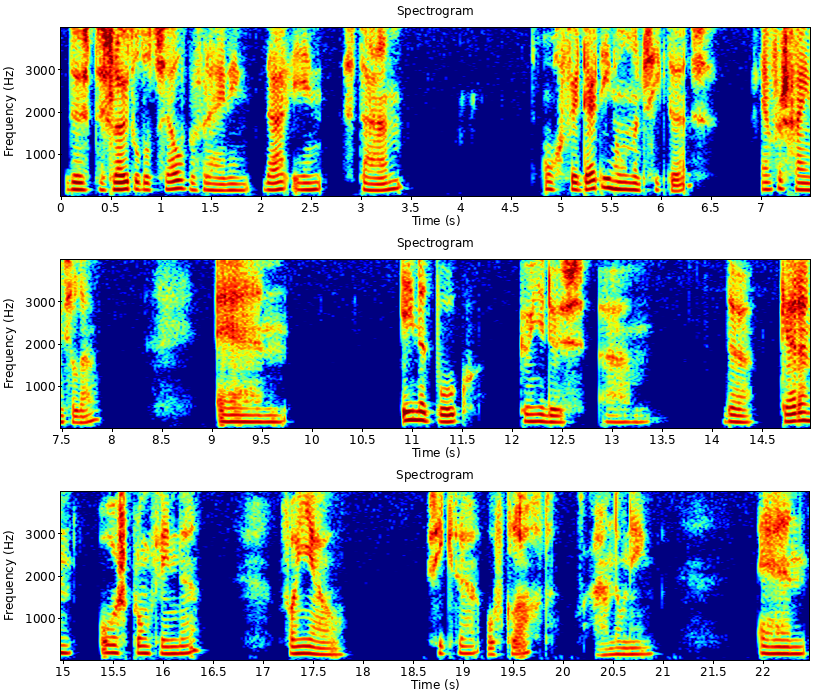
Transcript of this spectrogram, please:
dus de sleutel tot zelfbevrijding. Daarin staan ongeveer 1300 ziektes en verschijnselen. En in het boek kun je dus um, de kernoorsprong vinden van jouw ziekte of klacht of aandoening. En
